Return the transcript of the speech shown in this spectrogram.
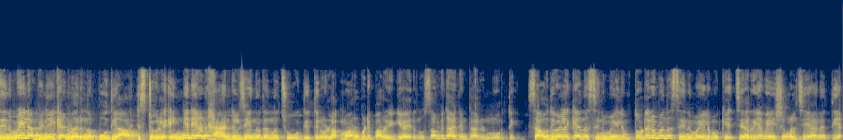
സിനിമയിൽ അഭിനയിക്കാൻ വരുന്ന പുതിയ ആർട്ടിസ്റ്റുകളെ എങ്ങനെയാണ് ഹാൻഡിൽ ചെയ്യുന്നതെന്ന ചോദ്യത്തിനുള്ള മറുപടി പറയുകയായിരുന്നു സംവിധായകൻ തരുൺ മൂർത്തി. സൗദി വിളക്ക് എന്ന സിനിമയിലും തുടരുമെന്ന സിനിമയിലുമൊക്കെ ചെറിയ വേഷങ്ങൾ ചെയ്യാനെത്തിയ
